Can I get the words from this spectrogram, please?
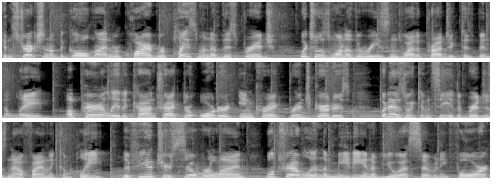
Construction of the Gold Line required replacement of this bridge, which was one of the reasons why the project has been delayed. Apparently, the contractor ordered incorrect bridge girders, but as we can see, the bridge is now finally complete. The future Silver Line will travel in the median of US 74,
